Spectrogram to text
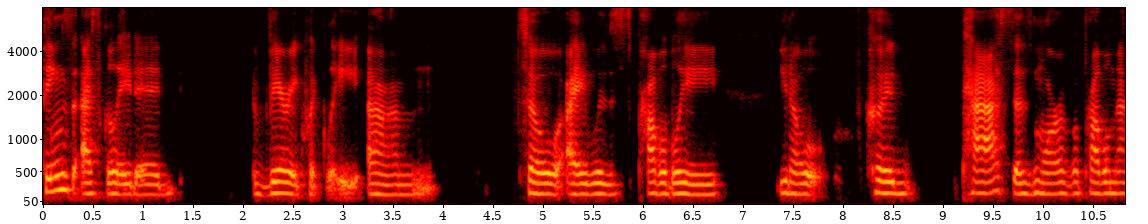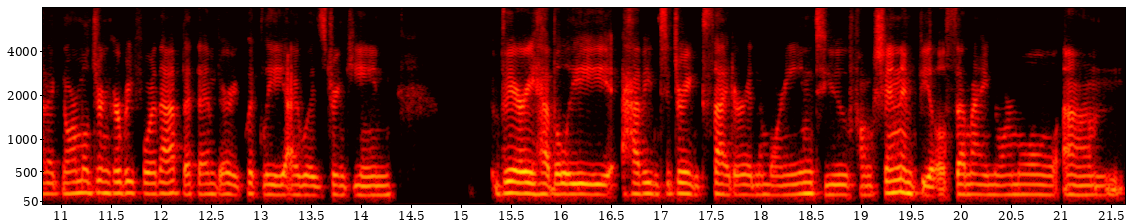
things escalated very quickly. Um, so I was probably, you know, could pass as more of a problematic normal drinker before that, but then very quickly I was drinking very heavily, having to drink cider in the morning to function and feel semi normal, um,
